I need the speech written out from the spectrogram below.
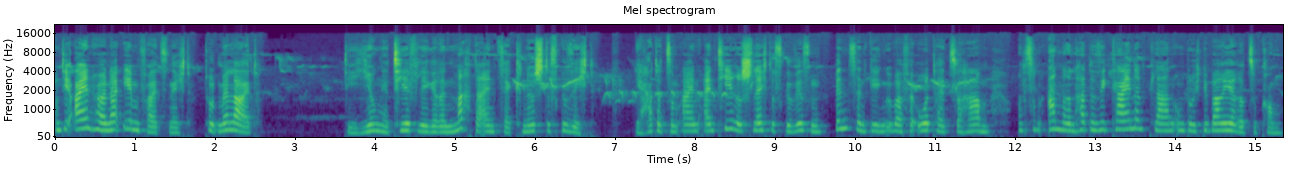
und die Einhörner ebenfalls nicht. Tut mir leid. Die junge Tierpflegerin machte ein zerknirschtes Gesicht. Er hatte zum einen ein tierisch schlechtes Gewissen, Vincent gegenüber verurteilt zu haben, und zum anderen hatte sie keinen Plan, um durch die Barriere zu kommen.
